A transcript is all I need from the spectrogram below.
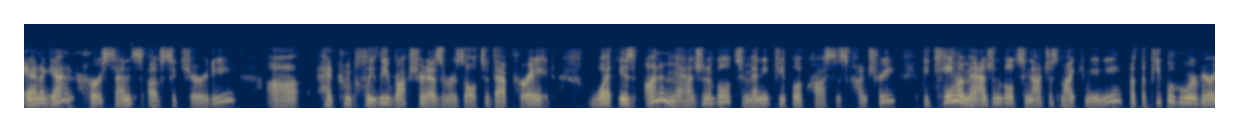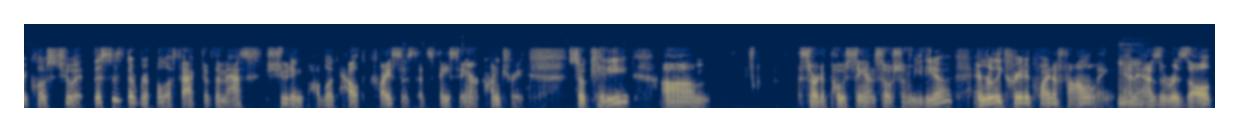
And again, her sense of security uh, had completely ruptured as a result of that parade. What is unimaginable to many people across this country became imaginable to not just my community, but the people who were very close to it. This is the ripple effect of the mass shooting public health crisis that's facing our country. So, Kitty, um, started posting on social media and really created quite a following. Mm-hmm. And as a result,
